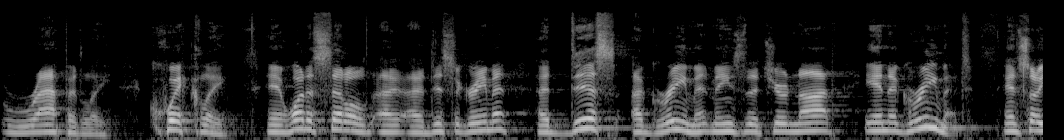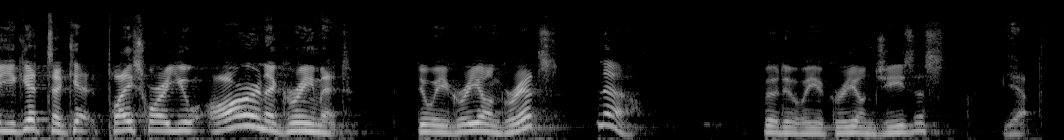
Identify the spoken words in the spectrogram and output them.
rapidly, quickly. And what is settled a, a, disagreement? A disagreement means that you're not in agreement. And so you get to get place where you are in agreement. Do we agree on grits? No. But do we agree on Jesus? Yep.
